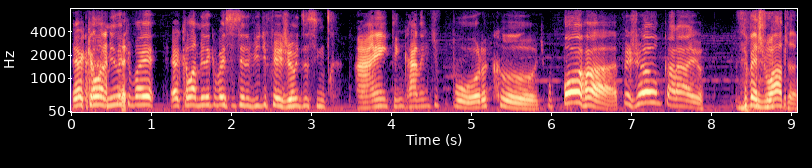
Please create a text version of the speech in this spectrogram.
É aquela mina que vai. É aquela mina que vai se servir de feijão e diz assim. Ai, tem carne de porco. Tipo, porra, é feijão, caralho. Feijoada.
